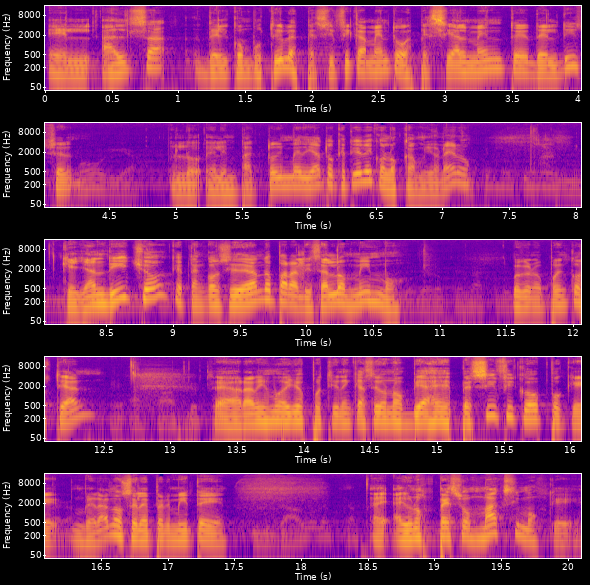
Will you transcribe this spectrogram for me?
el alza del combustible, específicamente o especialmente del diésel, el impacto inmediato que tiene con los camioneros, que ya han dicho que están considerando paralizar los mismos, porque no pueden costear. O sea, ahora mismo ellos pues tienen que hacer unos viajes específicos porque, ¿verdad? No se les permite hay, unos pesos máximos que,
